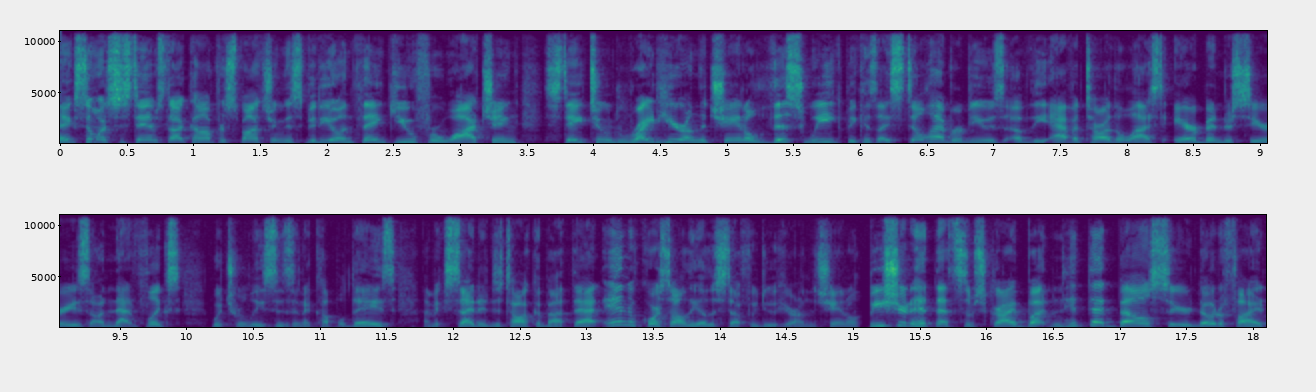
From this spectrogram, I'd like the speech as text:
Thanks so much to Stamps.com for sponsoring this video, and thank you for watching. Stay tuned right here on the channel this week because I still have reviews of the Avatar The Last Airbender series on Netflix, which releases in a couple days. I'm excited to talk about that, and of course, all the other stuff we do here on the channel. Be sure to hit that subscribe button, hit that bell so you're notified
